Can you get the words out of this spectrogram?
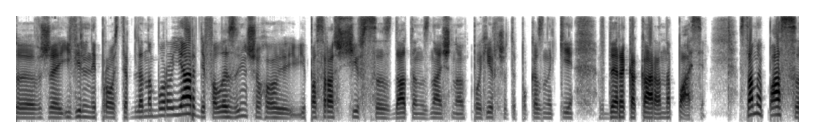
е, вже і вільний простір для набору ярдів, але з іншого, і pass rush Чіфс здатен значно погіршити показники в Дерека Кара на пасі. Саме пас е,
